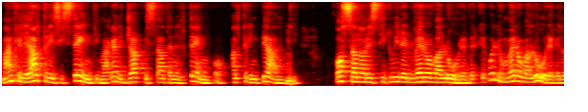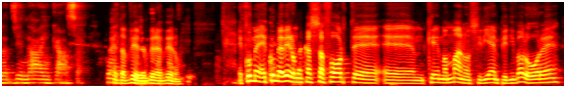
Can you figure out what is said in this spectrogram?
ma anche le altre esistenti, magari già acquistate nel tempo, altri impianti, mm. possano restituire il vero valore, perché quello è un vero valore che l'azienda ha in casa. Cioè, è davvero, è vero, è vero. È come, è come avere una cassaforte eh, che man mano si riempie di valore,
